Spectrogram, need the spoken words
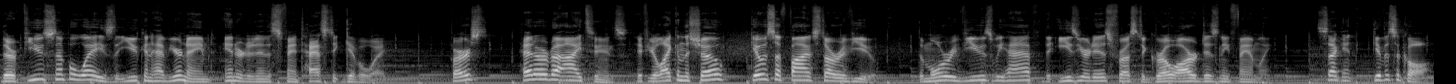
There are a few simple ways that you can have your name entered in this fantastic giveaway. First, head over to iTunes. If you're liking the show, give us a five star review. The more reviews we have, the easier it is for us to grow our Disney family. Second, give us a call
